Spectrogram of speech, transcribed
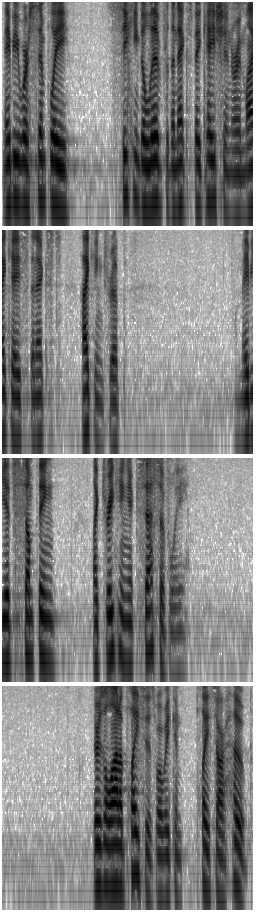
Maybe we're simply seeking to live for the next vacation, or in my case, the next hiking trip. Maybe it's something like drinking excessively. There's a lot of places where we can place our hope.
